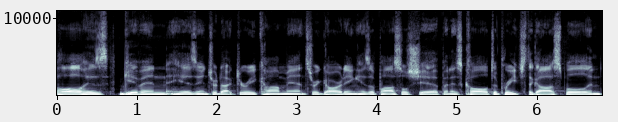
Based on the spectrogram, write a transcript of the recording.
Paul has given his introductory comments regarding his apostleship and his call to preach the gospel and,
